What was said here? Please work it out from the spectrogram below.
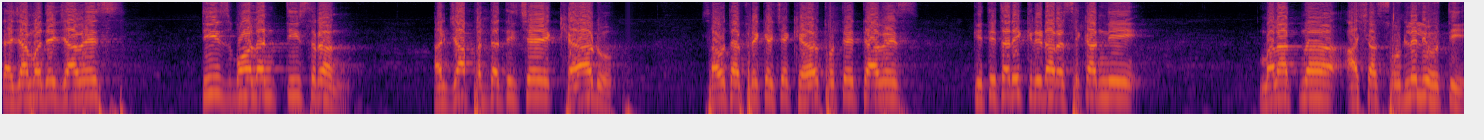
त्याच्यामध्ये ज्यावेळेस तीस बॉल आणि तीस रन आणि ज्या पद्धतीचे खेळाडू साऊथ आफ्रिकेचे खेळत होते त्यावेळेस कितीतरी क्रीडा रसिकांनी मनातनं आशा सोडलेली होती.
